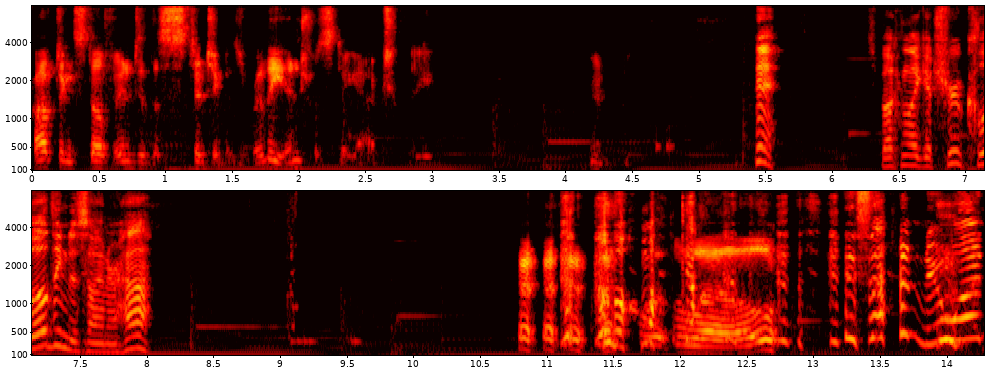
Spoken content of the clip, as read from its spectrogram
Crafting stuff into the stitching is really interesting, actually. Spoken like a true clothing designer, huh? Oh my God. well, Is that a new one?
